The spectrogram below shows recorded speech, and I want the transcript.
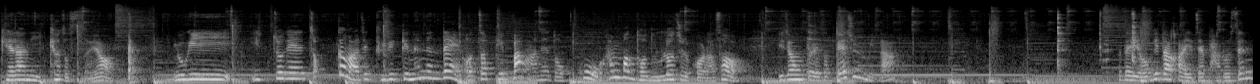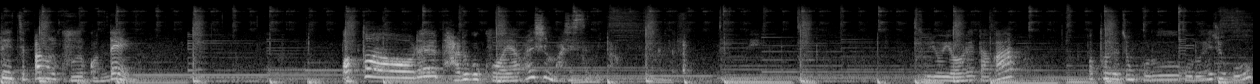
계란이 익혀졌어요. 여기 이쪽에 조금 아직 들있긴 했는데 어차피 빵 안에 넣고 한 번 더 눌러줄 거라서 이 정도에서 빼줍니다. 근데 여기다가 이제 바로 샌드위치 빵을 구울 건데 버터를 바르고 구워야 훨씬 맛있습니다. 이 열에다가 버터를 좀 고루고루 해주고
